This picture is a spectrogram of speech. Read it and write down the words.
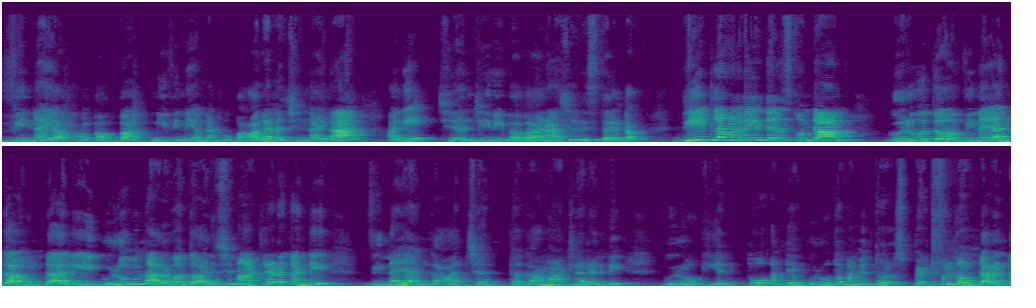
వినయ అబ్బా నీ వినయం నాకు బాగా నచ్చింది ఆయన అని చిరంజీవి భవ అని ఆశీర్వదిస్తారంట. దీంట్లో మనం ఏం తెలుసుకుంటాం? గురువుతో వినయంగా ఉండాలి. గురువు ముందు అరవద్దు అరిచి మాట్లాడకండి. వినయంగా చక్కగా మాట్లాడండి. గురువుకి ఎంతో అంటే గురువుతో మనం ఎంతో రెస్పెక్ట్ఫుల్గా ఉండాలంట.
